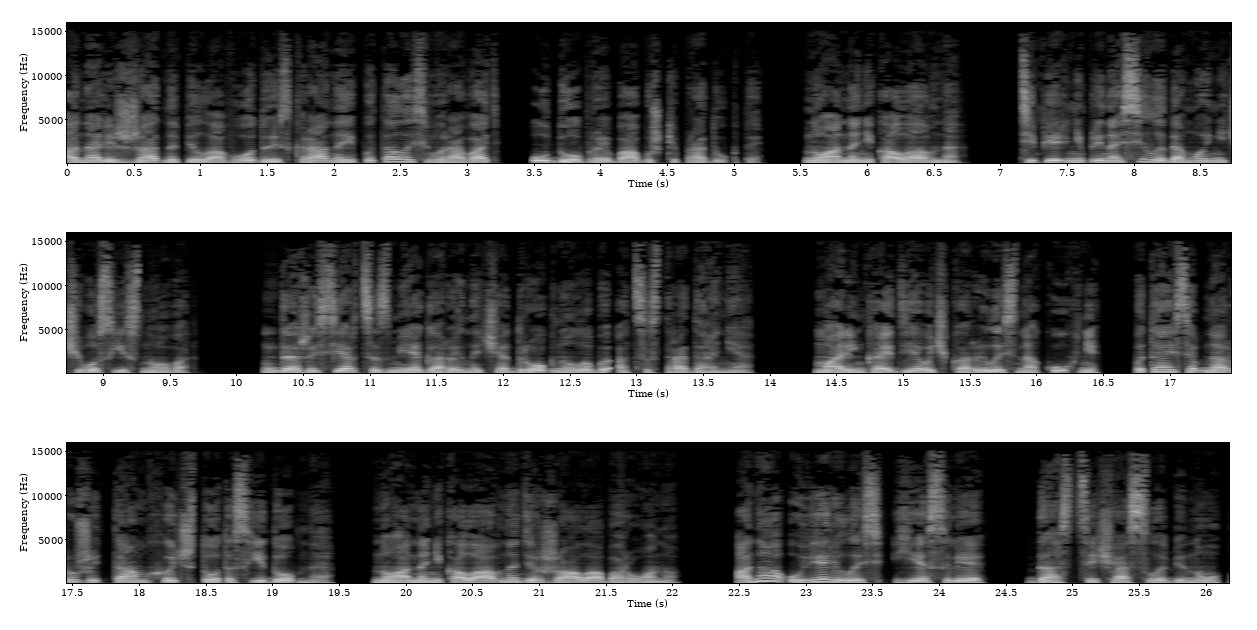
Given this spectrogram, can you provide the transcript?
Она лишь жадно пила воду из крана и пыталась воровать у доброй бабушки продукты. Но Анна Николаевна теперь не приносила домой ничего съестного. Даже сердце змея Горыныча дрогнуло бы от сострадания. Маленькая девочка рылась на кухне, пытаясь обнаружить там хоть что-то съедобное. Но Анна Николаевна держала оборону. Она уверилась, если даст сейчас слабину,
